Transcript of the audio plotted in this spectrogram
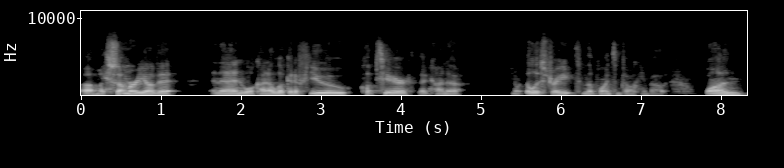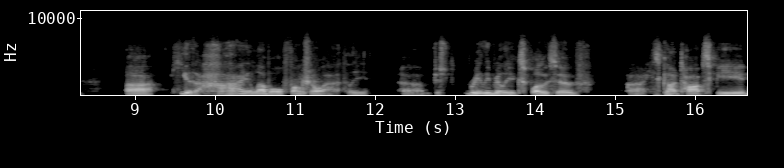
uh, my summary of it. And then we'll kind of look at a few clips here that kind of you know, illustrate some of the points I'm talking about. One, he is a high level functional athlete um, just really, really explosive. Uh, he's got top speed.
